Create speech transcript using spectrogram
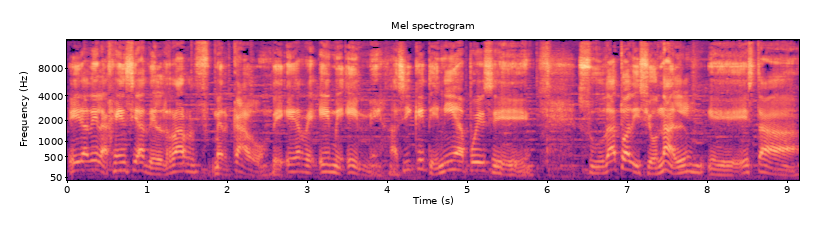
era de la agencia del Ralph Mercado, de RMM. Así que tenía pues eh, su dato adicional, eh, esta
